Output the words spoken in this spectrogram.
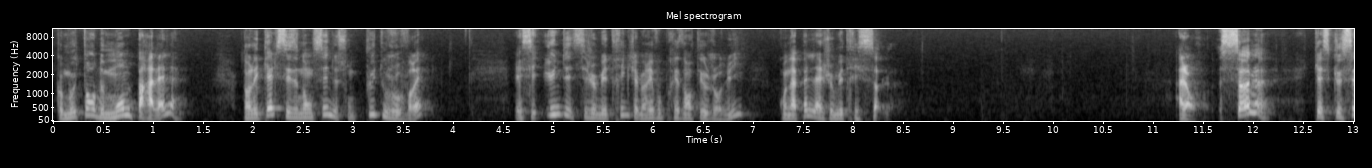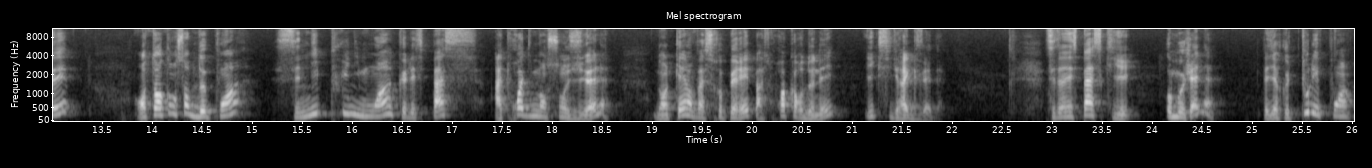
comme autant de mondes parallèles, dans lesquels ces énoncés ne sont plus toujours vrais, et c'est une de ces géométries que j'aimerais vous présenter aujourd'hui, qu'on appelle la géométrie Sol. Alors, Sol, qu'est-ce que c'est? En tant qu'ensemble de points, c'est ni plus ni moins que l'espace à trois dimensions usuelles dans lequel on va se repérer par trois coordonnées x, y, z. C'est un espace qui est homogène, c'est-à-dire que tous les points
